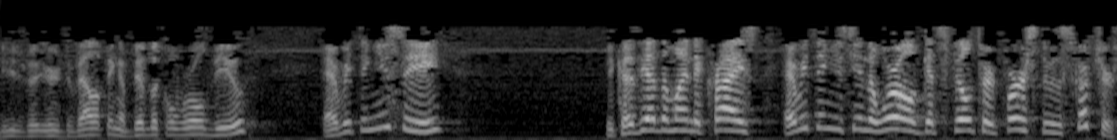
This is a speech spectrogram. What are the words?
You're developing a biblical worldview. Everything you see, because you have the mind of Christ, everything you see in the world gets filtered first through the Scriptures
